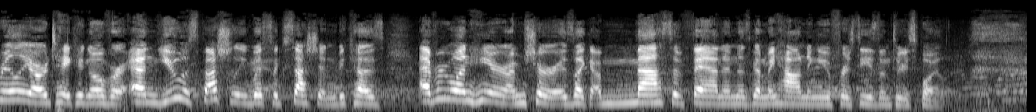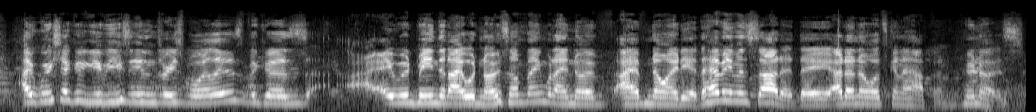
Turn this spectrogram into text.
really are taking over, and you especially with Succession, because everyone here, I'm sure, is like a massive fan and is going to be hounding you for season three spoilers. I wish I could give you season three spoilers because it would mean that I would know something, but I know I have no idea. They haven't even started. They I don't know what's going to happen. Who knows?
